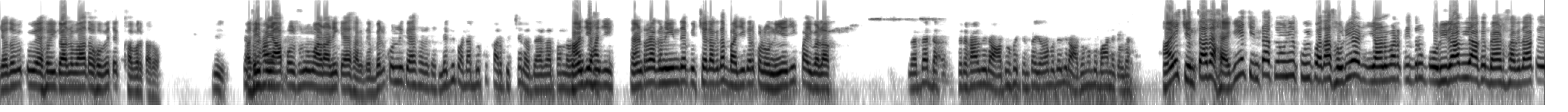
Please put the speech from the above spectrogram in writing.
ਜਦੋਂ ਵੀ ਕੋਈ ਇਹੋ ਹੀ ਗੱਲਬਾਤ ਹੋਵੇ ਤੇ ਖਬਰ ਕਰੋ। ਜੀ। ਅਸੀਂ ਪੰਜਾਬ ਪੁਲਿਸ ਨੂੰ ਮਾੜਾ ਨਹੀਂ ਕਹਿ ਸਕਦੇ ਬਿਲਕੁਲ ਨਹੀਂ ਕਹਿ ਸਕਦੇ। ਲੇਕਿਨ ਤੁਹਾਡਾ ਬਿਲਕੁਲ ਘਰ ਪਿੱਛੇ ਲੱਗਦਾ ਹੈਗਾ ਤੁਹਾਨੂੰ ਹਾਂਜੀ ਹਾਂਜੀ ਸੈਂਟਰ ਗਨੀਨ ਦੇ ਪਿੱਛੇ ਲੱਗਦਾ ਬਾਜੀਗਰ ਕਲੋਨੀ ਹੈ ਜੀ ਭਾਈ ਵਾਲਾ ਲੱਗਦਾ ਡ- ਫਿਰ ਖਾਲ ਦੀ ਰਾਤ ਨੂੰ ਫਿਰ ਚਿੰਤਾ ਜ਼ਿਆਦਾ ਵਧੇਗੀ ਰਾਤ ਨੂੰ ਤੇ ਬਾਹਰ ਨਿਕਲਦਾ। ਹਾਂ ਇਹ ਚਿੰਤਾ ਤਾਂ ਹੈਗੀ ਹੈ ਚਿੰਤਾ ਕਿਉਂ ਨਹੀਂ ਕੋਈ ਪਤਾ ਥੋੜੀ ਹੈ ਜਾਨਵਰ ਕਿਧਰੋਂ ਪੌੜੀ ਰਾਹ ਵੀ ਆ ਕੇ ਬੈਠ ਸਕਦਾ ਕਿ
